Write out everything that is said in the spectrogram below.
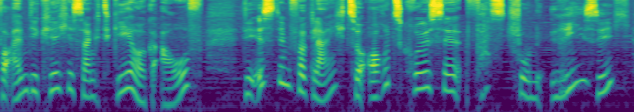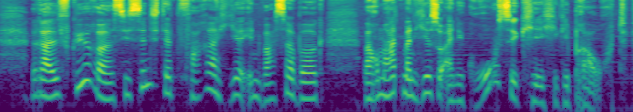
vor allem die Kirche St. Georg auf. Die ist im Vergleich zur Ortsgröße fast schon riesig. Ralf Gürer, Sie sind der Pfarrer hier in Wasserburg. Warum hat man hier so eine große Kirche gebraucht?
